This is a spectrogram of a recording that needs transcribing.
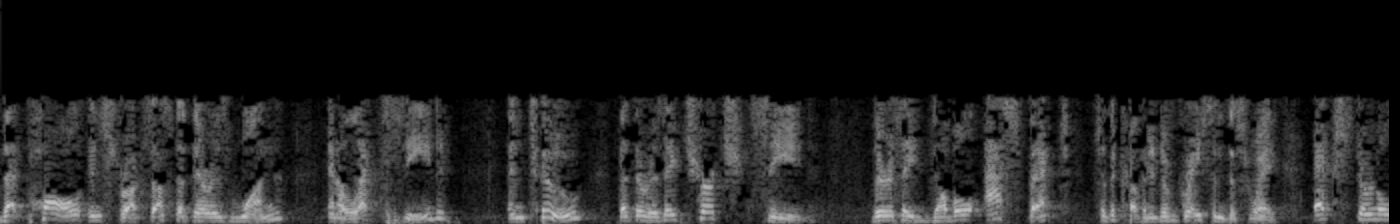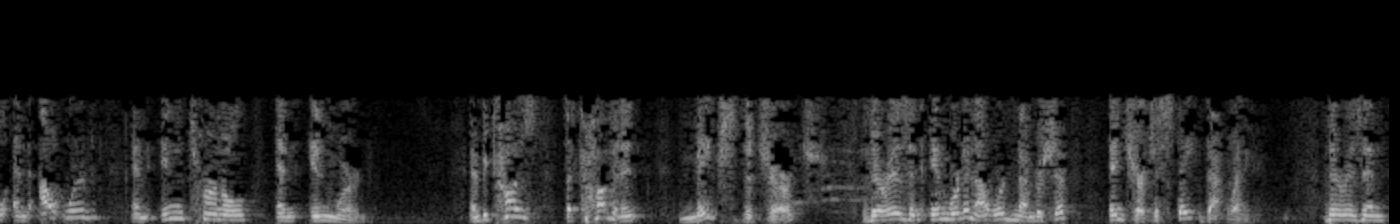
that Paul instructs us that there is one, an elect seed, and two, that there is a church seed. There is a double aspect to the covenant of grace in this way external and outward, and internal and inward. And because the covenant makes the church, there is an inward and outward membership in church estate that way. There is an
